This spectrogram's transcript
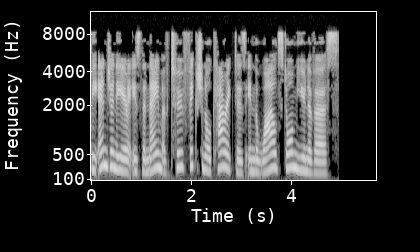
The Engineer is the name of two fictional characters in the Wildstorm universe.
